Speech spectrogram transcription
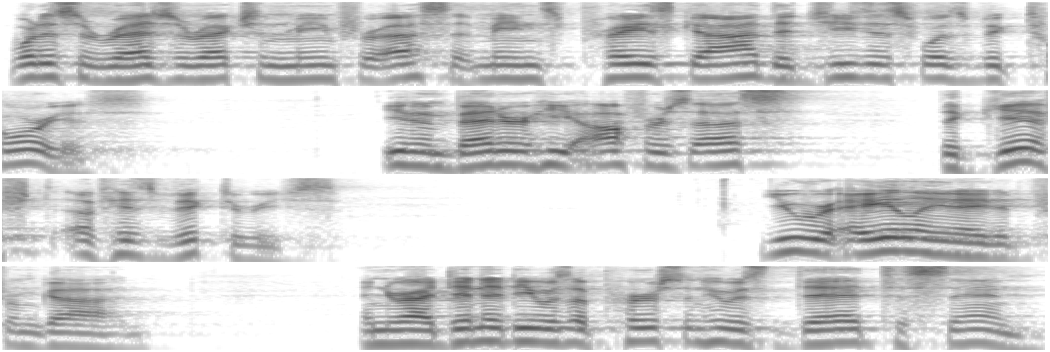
what does the resurrection mean for us? It means, praise God, that Jesus was victorious. Even better, he offers us the gift of his victories. You were alienated from God, and your identity was a person who was dead to sin.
